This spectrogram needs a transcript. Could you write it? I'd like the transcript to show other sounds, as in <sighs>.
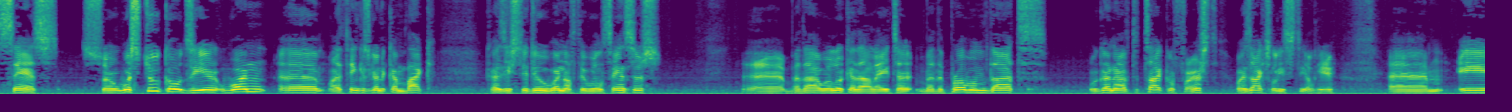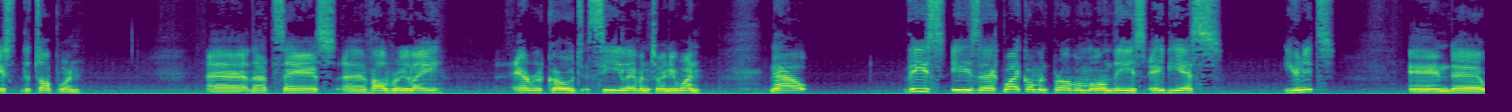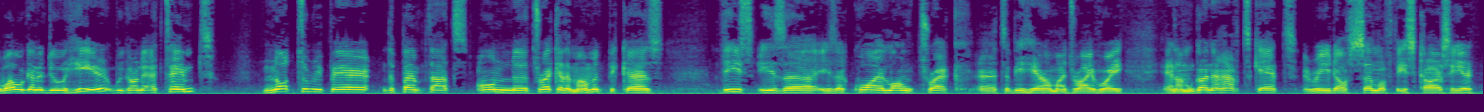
says. So with two codes here, one uh, I think is going to come back because it's to do one of the wheel sensors. Uh, but I will look at that later. But the problem that we're going to have to tackle first, is actually still here, um, is the top one. Uh, that says uh, valve relay error code C1121. Now, this is a quite common problem on these ABS units and uh, what we're to do here we're to attempt not to repair the pump that's on the track at the moment because this is a is a quite long track uh, to be here on my driveway. And I'm gonna have to get rid of some of these cars here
